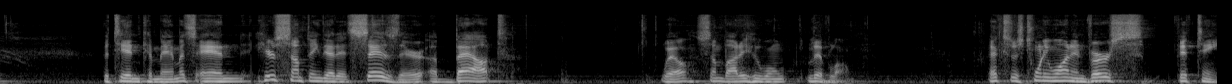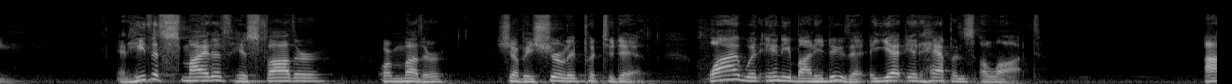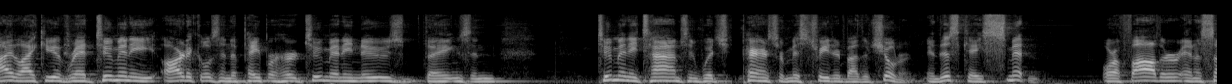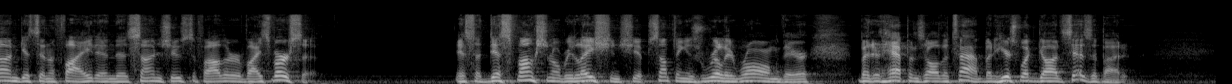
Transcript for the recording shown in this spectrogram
the Ten Commandments. And here's something that it says there about, well, somebody who won't live long. Exodus 21 and verse 15. And he that smiteth his father or mother shall be surely put to death. Why would anybody do that? Yet it happens a lot. I, like you, have read too many articles in the paper, heard too many news things, and too many times in which parents are mistreated by their children. In this case, smitten. Or a father and a son gets in a fight and the son shoots the father or vice versa. It's a dysfunctional relationship. Something is really wrong there, but it happens all the time. But here's what God says about it.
